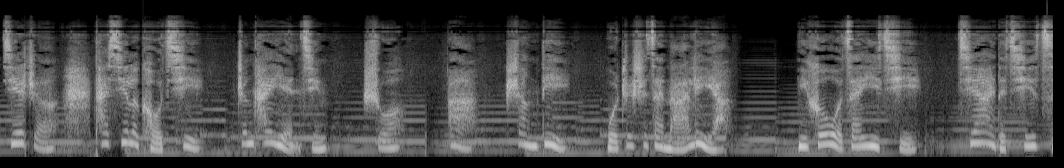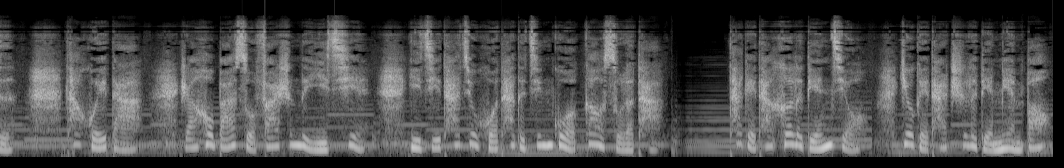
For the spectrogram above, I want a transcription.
接着，他吸了口气，睁开眼睛，说：“啊，上帝，我这是在哪里呀？你和我在一起，亲爱的妻子。”他回答，然后把所发生的一切以及他救活他的经过告诉了他。他给他喝了点酒，又给他吃了点面包。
